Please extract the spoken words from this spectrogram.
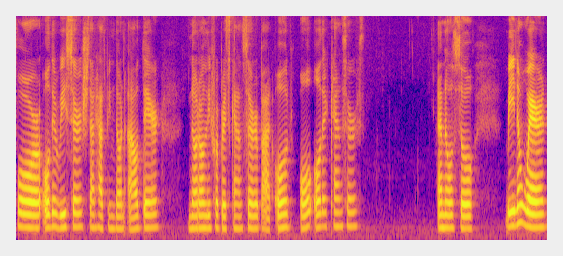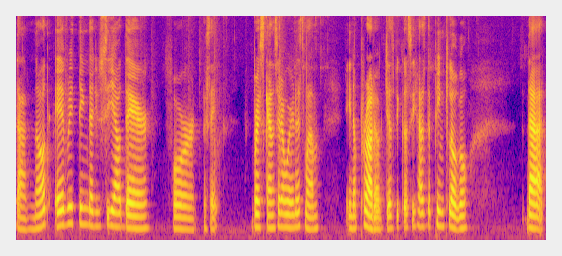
for all the research that has been done out there not only for breast cancer but all all other cancers. And also being aware that not everything that you see out there for say breast cancer awareness month in a product just because it has the pink logo that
